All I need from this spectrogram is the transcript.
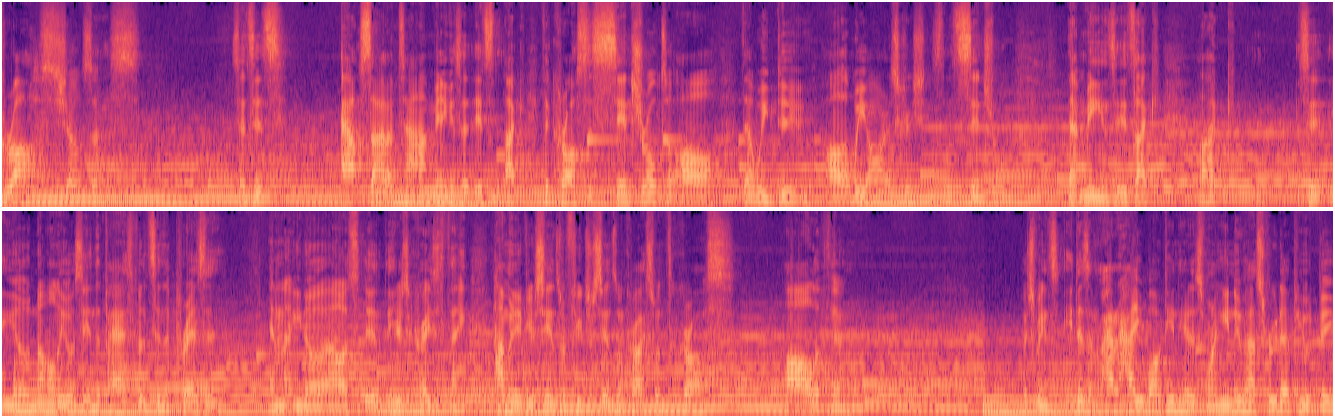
cross shows us, since it's outside of time, meaning it's, it's like the cross is central to all that we do, all that we are as Christians. It's central. That means it's like, like, it's you know, not only was it in the past, but it's in the present. And you know, here's a crazy thing: how many of your sins were future sins when Christ went to the cross? All of them which means it doesn't matter how you walked in here this morning. He knew how screwed up you would be.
